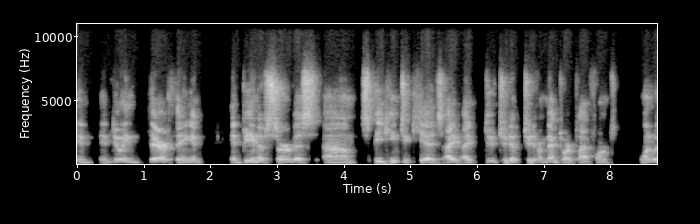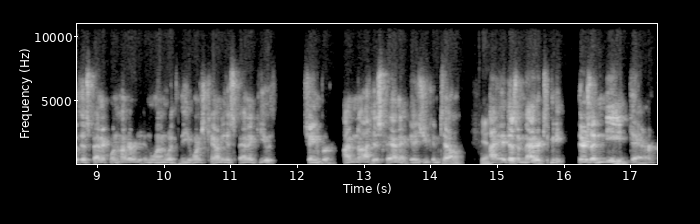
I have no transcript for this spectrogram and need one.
in, in doing their thing and and being of service um, speaking to kids I, I do two, two different mentor platforms one with hispanic 100 and one with the orange county hispanic youth chamber. I'm not hispanic as you can tell. Yeah. I, it doesn't matter to me. There's a need there.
